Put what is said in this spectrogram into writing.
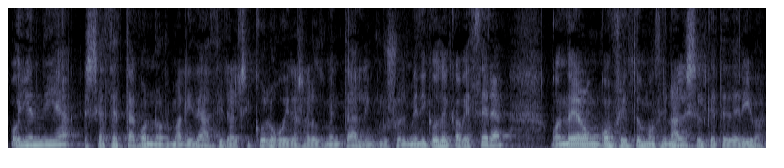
Hoy en día se acepta con normalidad ir al psicólogo, ir a salud mental, incluso el médico de cabecera, cuando hay algún conflicto emocional, es el que te deriva.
